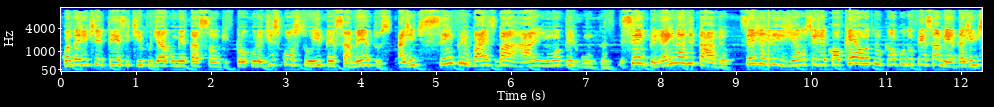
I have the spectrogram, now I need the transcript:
quando a gente tem esse tipo de argumentação que procura desconstruir pensamentos, a gente sempre vai esbarrar em uma pergunta. Sempre, é inevitável. Seja religião, seja qualquer outro campo do pensamento, a gente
